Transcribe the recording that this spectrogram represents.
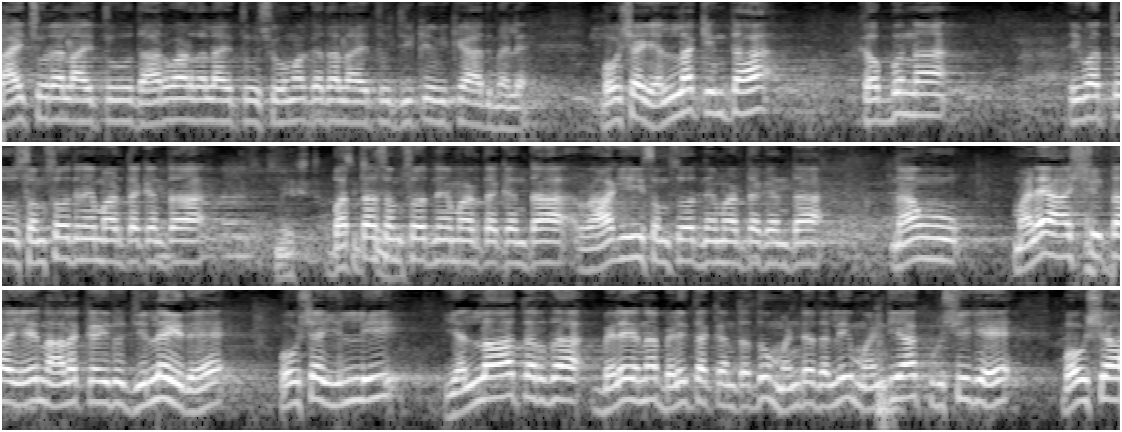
ರಾಯಚೂರಲ್ಲಾಯಿತು, ಧಾರವಾಡದಲ್ಲಾಯಿತು, ಶಿವಮೊಗ್ಗದಲ್ಲಾಯಿತು ಜಿ ಕೆ ವಿ ಕೆ ಆದಮೇಲೆ ಬಹುಶಃ ಎಲ್ಲಕ್ಕಿಂತ ಕಬ್ಬನ್ನು ಇವತ್ತು ಸಂಶೋಧನೆ ಮಾಡ್ತಕ್ಕಂಥ, ಭತ್ತ ಸಂಶೋಧನೆ ಮಾಡ್ತಕ್ಕಂಥ, ರಾಗಿ ಸಂಶೋಧನೆ ಮಾಡ್ತಕ್ಕಂಥ ನಾವು ಮಳೆ ಆಶ್ರಿತ ಏನು ನಾಲ್ಕೈದು ಜಿಲ್ಲೆ ಇದೆ. ಬಹುಶಃ ಇಲ್ಲಿ ಎಲ್ಲ ಥರದ ಬೆಳೆಯನ್ನು ಬೆಳೀತಕ್ಕಂಥದ್ದು ಮಂಡ್ಯದಲ್ಲಿ. ಮಂಡ್ಯ ಕೃಷಿಗೆ ಬಹುಶಃ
